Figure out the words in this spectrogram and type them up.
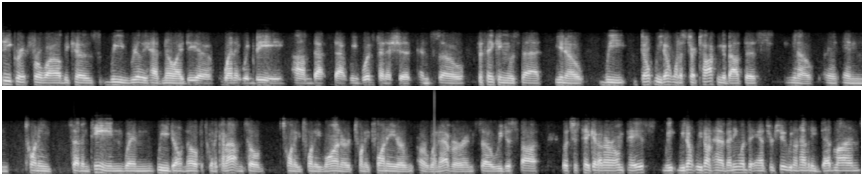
secret for a while because we really had no idea when it would be um, that that we would finish it. And so the thinking was that you know we don't we don't want to start talking about this you know in, in 2017 when we don't know if it's going to come out until 2021 or 2020 or or whenever. And so we just thought let's just take it at our own pace. We, we don't we don't have anyone to answer to. We don't have any deadlines.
